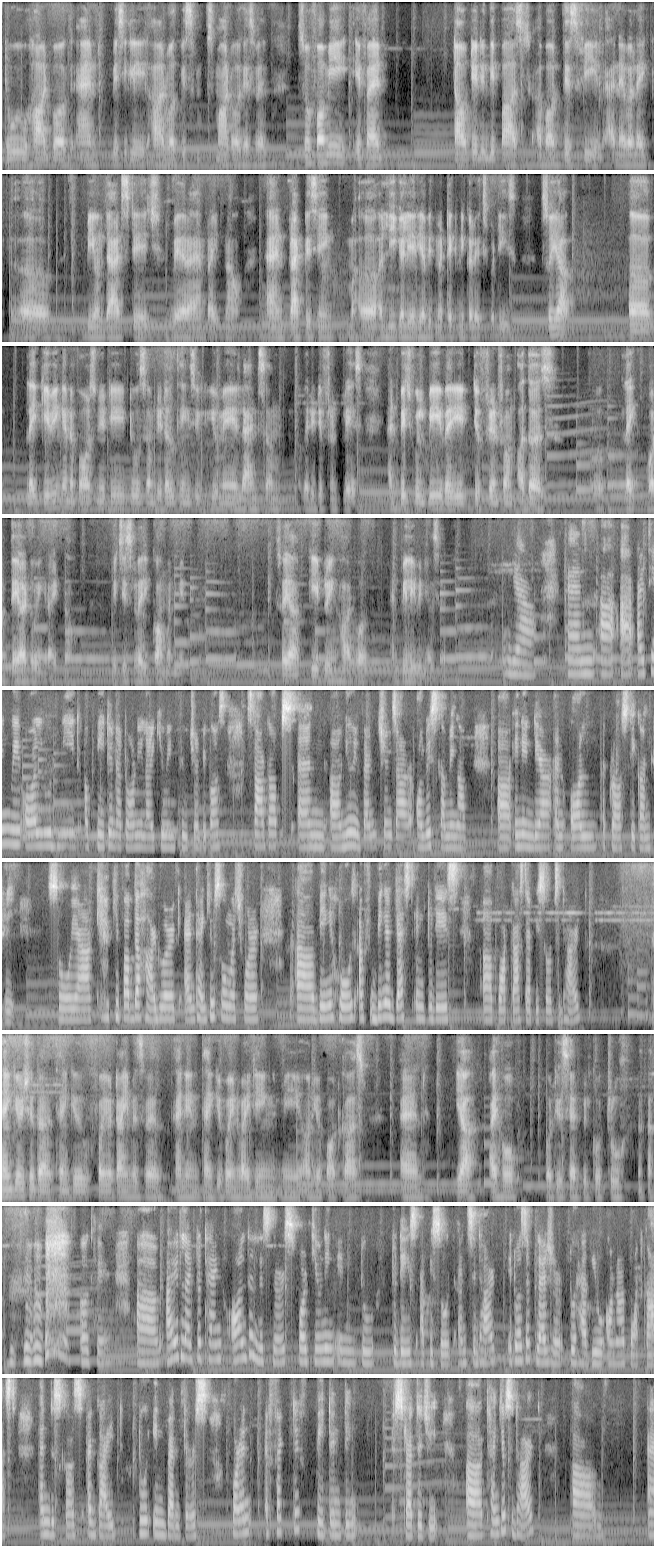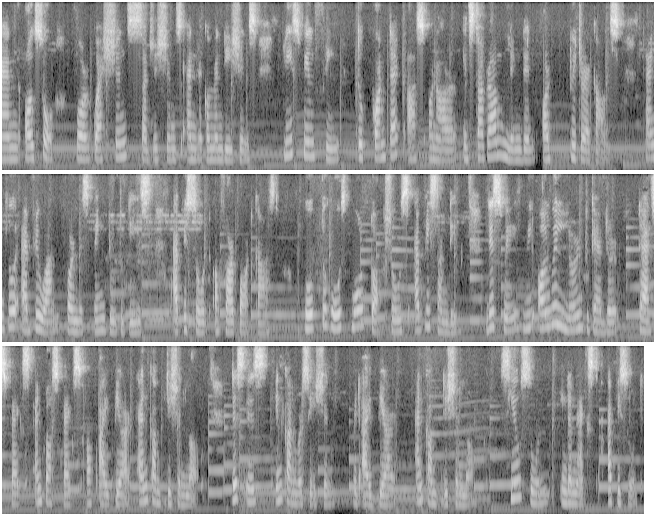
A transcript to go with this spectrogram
do hard work and basically hard work with smart work as well so for me if i had doubted in the past about this field i never like uh, be on that stage where i am right now and practicing uh, a legal area with my technical expertise. So yeah uh, like giving an opportunity to some little things you, you may land some very different place and which will be very different from others uh, like what they are doing right now which is very common maybe so yeah keep doing hard work and believe in yourself. Yeah. And uh, I, think we all would need a patent attorney like you in future because startups and uh, new inventions are always coming up uh, in india and all across the country. So yeah keep up the hard work and thank you so much for uh, being a host uh, being a guest in today's uh, podcast episode siddharth Thank you, Isheta. Thank you for your time as well. And in, thank you for inviting me on your podcast. And yeah, I hope what you said will go true. okay. Um, I would like to thank all the listeners for tuning in to today's episode. And Siddharth, it was a pleasure to have you on our podcast and discuss a guide to inventors for an effective patenting strategy. Uh, thank you, Siddharth. Um, and also for questions, suggestions, and recommendations, please feel free to contact us on our Instagram, LinkedIn, or Twitter accounts. Thank you, everyone, for listening to today's episode of our podcast. Hope to host more talk shows every Sunday. This way, we all will learn together the aspects and prospects of IPR and competition law. This is In Conversation with IPR and Competition Law. See you soon in the next episode.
